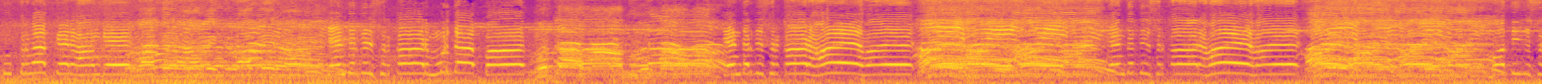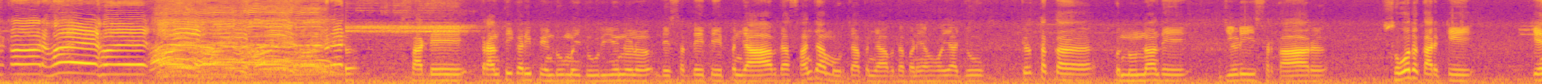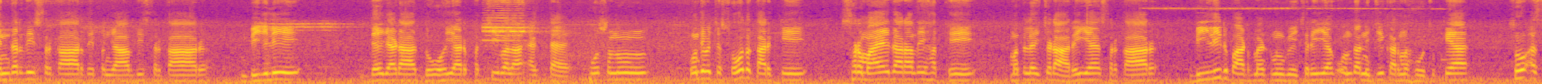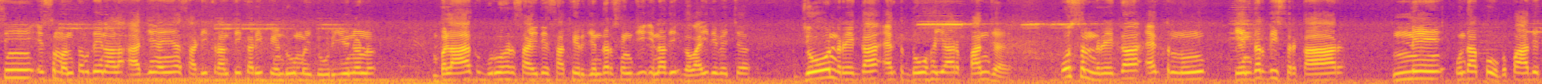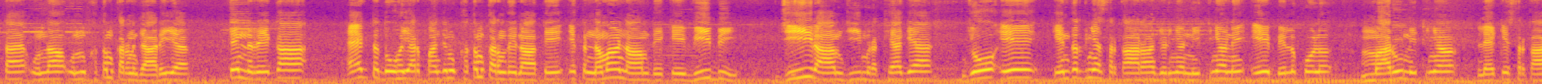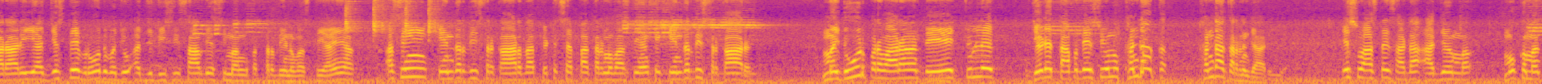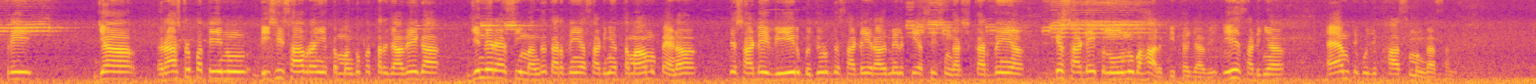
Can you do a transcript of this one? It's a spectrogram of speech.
ਲਾਗੂ ਕਰਵਾ ਕੇ ਰਹਾਂਗੇ। ਕੇਂਦਰ ਦੀ ਸਰਕਾਰ ਮੁਰਦਾਬਾਦ। ਕੇਂਦਰ ਦੀ ਸਰਕਾਰ ਹਾਏ ਹਾਏ। ਕੇਂਦਰ ਦੀ ਸਰਕਾਰ ਹਾਏ ਹਾਏ। ਮੋਦੀ ਦੀ ਸਰਕਾਰ ਹਾਏ ਹਾਏ। ਸਾਡੇ ਕ੍ਰਾਂਤੀਕਾਰੀ ਪਿੰਡੂ ਮਜ਼ਦੂਰ ਯੂਨੀਅਨ ਦੇ ਸੱਦੇ ਤੇ ਪੰਜਾਬ ਦਾ ਸਾਂਝਾ ਮੋਰਚਾ ਪੰਜਾਬ ਦਾ ਬਣਿਆ ਹੋਇਆ, ਜੋ ਕਿਰਤਕ ਕਾਨੂੰਨਾਂ ਦੇ ਜਿਹੜੀ ਸਰਕਾਰ ਸੋਧ ਕਰਕੇ ਕੇਂਦਰ ਦੀ ਸਰਕਾਰ ਤੇ ਪੰਜਾਬ ਦੀ ਸਰਕਾਰ ਬਿਜਲੀ ਦੇ ਜਿਹੜਾ 2025 ਵਾਲਾ ਐਕਟ ਹੈ, ਉਸ ਨੂੰ ਉਹਦੇ ਵਿੱਚ ਸੋਧ ਕਰਕੇ ਸਰਮਾਏਦਾਰਾਂ ਦੇ ਹੱਥੇ ਮਤਲਬ ਚੜਾ ਰਹੀ ਹੈ। ਸਰਕਾਰ ਬਿਜਲੀ ਡਿਪਾਰਟਮੈਂਟ ਨੂੰ ਵੇਚ ਰਹੀ ਹੈ, ਉਹਦਾ ਨਿੱਜੀਕਰਨ ਹੋ ਚੁੱਕਿਆ ਸੋ ਅਸੀਂ ਇਸ ਮੰਤਵ ਦੇ ਨਾਲ ਅੱਜ ਆਏ ਹਾਂ। ਸਾਡੀ ਕ੍ਰਾਂਤੀਕਾਰੀ ਪਿੰਡੂ ਮਜ਼ਦੂਰ ਯੂਨੀਅਨ ਬਲਾਕ ਗੁਰੂ ਹਰਸਾਈ ਦੇ ਸਾਥੀ ਰਜਿੰਦਰ ਸਿੰਘ ਜੀ, ਇਹਨਾਂ ਦੀ ਅਗਵਾਈ ਦੇ ਵਿੱਚ ਜੋ ਨਰੇਗਾ ਐਕਟ 2005 ਹੈ, ਉਸ ਨਰੇਗਾ ਐਕਟ ਨੂੰ ਕੇਂਦਰ ਦੀ ਸਰਕਾਰ ਨੇ ਉਹਦਾ ਭੋਗ ਪਾ ਦਿੱਤਾ ਹੈ, ਉਹਨਾਂ, ਉਹਨੂੰ ਖਤਮ ਕਰਨ ਜਾ ਰਹੀ ਹੈ ਤੇ ਨਰੇਗਾ ਐਕਟ 2005 ਨੂੰ ਖਤਮ ਕਰਨ ਦੇ ਨਾਂ ਤੇ ਇੱਕ ਨਵਾਂ ਨਾਮ ਦੇ ਕੇ ਵੀਬੀ ਜੀ ਰਾਮ ਜੀ ਰੱਖਿਆ ਗਿਆ, ਜੋ ਇਹ ਕੇਂਦਰ ਦੀਆਂ ਸਰਕਾਰਾਂ ਜਿਹੜੀਆਂ ਨੀਤੀਆਂ ਨੇ, ਇਹ ਬਿਲਕੁਲ ਮਾਰੂ ਨੀਤੀਆਂ ਲੈ ਕੇ ਸਰਕਾਰ ਆ ਰਹੀ ਹੈ, ਜਿਸ ਦੇ ਵਿਰੋਧ ਵਜੋਂ ਅੱਜ ਡੀਸੀ ਸਾਹਿਬ ਦੇ ਅਸੀਂ ਮੰਗ ਪੱਤਰ ਦੇਣ ਵਾਸਤੇ ਆਏ ਹਾਂ। ਅਸੀਂ ਕੇਂਦਰ ਦੀ ਸਰਕਾਰ ਦਾ ਪਿੱਟ ਸੈਪਾ ਕਰਨ ਵਾਸਤੇ ਆਏ ਕਿ ਕੇਂਦਰ ਦੀ ਸਰਕਾਰ ਮਜ਼ਦੂਰ ਪਰਿਵਾਰਾਂ ਦੇ ਚੁੱਲ੍ਹੇ ਜਿਹੜੇ ਤਪਦੇ ਸੀ ਉਹਨੂੰ ਠੰਡਾ ਕ- ਠੰਡਾ ਕਰਨ ਜਾ ਰਹੀ ਹੈ ਇਸ ਵਾਸਤੇ ਸਾਡਾ ਅੱਜ ਮ- ਮੁੱਖ ਮੰਤਰੀ ਜਾਂ ਰਾਸ਼ਟਰਪਤੀ ਨੂੰ ਡੀਸੀ ਸਾਹਿਬ ਰਾਹੀਂ ਇੱਕ ਮੰਗ ਪੱਤਰ ਜਾਵੇਗਾ ਜਿੰਦੇ ਰਾਹੀਂ ਅਸੀਂ ਮੰਗ ਕਰਦੇ ਹਾਂ ਸਾਡੀਆਂ तमाम ਭੈਣਾਂ ਤੇ ਸਾਡੇ ਵੀਰ ਬਜ਼ੁਰਗ ਸਾਡੇ ਰਲ ਮਿਲ ਕੇ ਅਸੀਂ ਸੰਘਰਸ਼ ਕਰਦੇ ਹਾਂ ਕਿ ਸਾਡੇ ਕਾਨੂੰਨ ਨੂੰ ਬਹਾਲ ਕੀਤਾ ਜਾਵੇ ਇਹ ਸਾਡੀਆਂ ਅਹਿਮ ਤੇ ਕੁਝ ਖਾਸ ਮੰਗਾਂ ਸਨ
